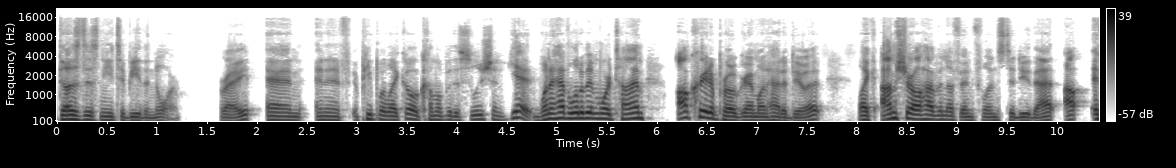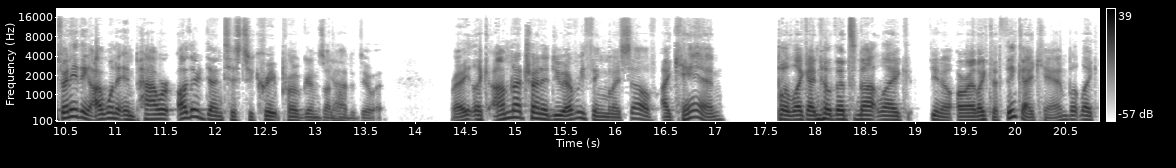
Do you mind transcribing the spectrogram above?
does this need to be the norm right? And and if people are like oh come up with a solution. Yeah want to have a little bit more time? I'll create a program on how to do it like i'm sure i'll have enough influence to do that. I'll, if anything i want to empower other dentists to create programs on Yeah. how to do it right? Like i'm not trying to do everything myself. I can but like i know that's not like you know or i like to think i can but like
